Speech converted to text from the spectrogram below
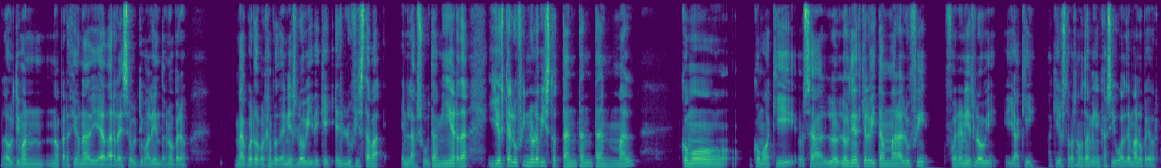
la última no apareció nadie a darle ese último aliento, ¿no? Pero me acuerdo, por ejemplo, de Enies Lobby, de que Luffy estaba en la absoluta mierda. Y yo es que a Luffy no lo he visto tan, tan, tan mal como, como aquí. O sea, lo- la última vez que lo vi tan mal a Luffy fue en Enies Lobby. Y aquí, aquí lo está pasando también casi igual de mal o peor.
